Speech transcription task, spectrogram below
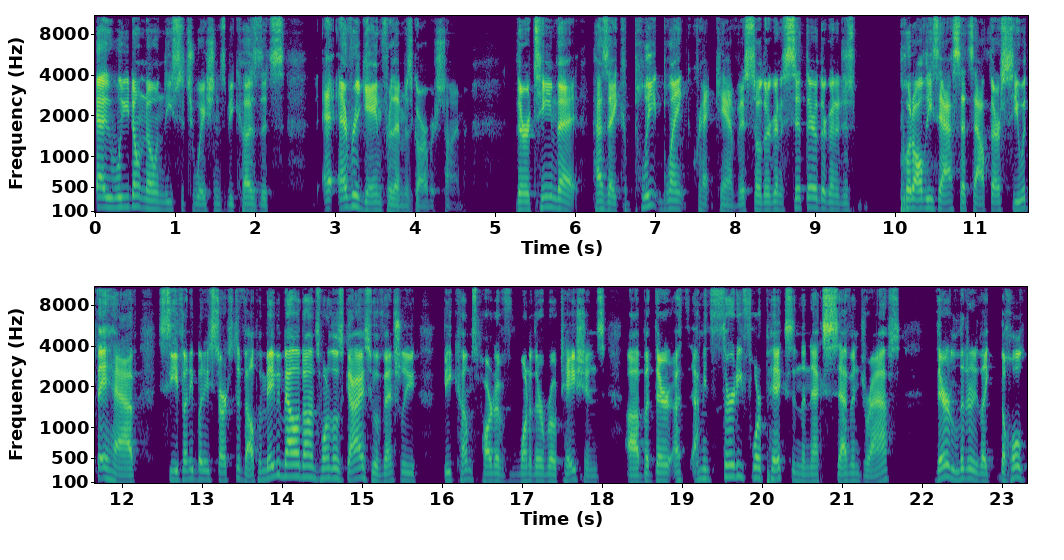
Yeah, well, you don't know in these situations because it's every game for them is garbage time. They're a team that has a complete blank canvas, so they're going to sit there. They're going to just put all these assets out there, see what they have, see if anybody starts to develop. And maybe Maledon's one of those guys who eventually becomes part of one of their rotations. Uh, but they're, uh, I mean, 34 picks in the next seven drafts they're literally like the whole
